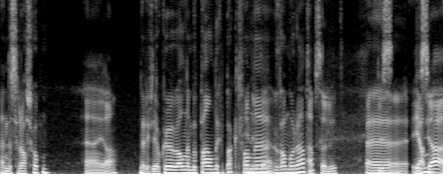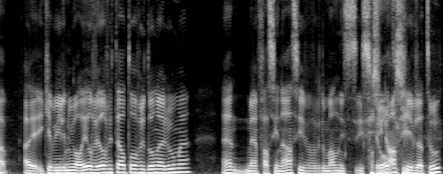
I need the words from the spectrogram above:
En de strafschoppen? Eh, ja, Daar heeft hij ook eh, wel een bepaalde gepakt van, Inderdaad. van Morata. absoluut. Eh, Dus, ja, dus ja, allee, ik heb hier nu al heel veel verteld over Donnarumma. Hè, mijn fascinatie voor de man is, is groot, ik geef dat toe.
